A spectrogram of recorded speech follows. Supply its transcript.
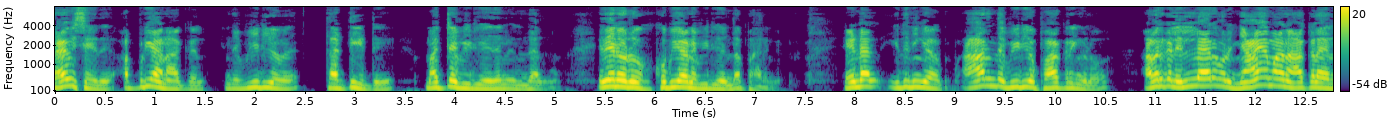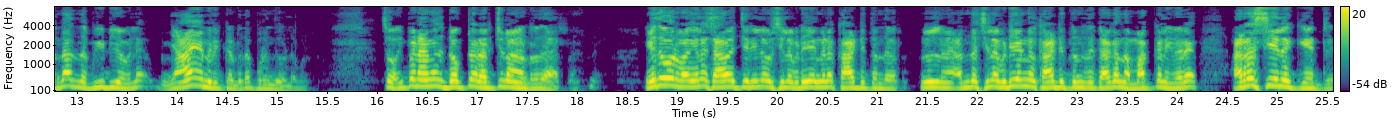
தயவு செய்து அப்படியான ஆக்கள் இந்த வீடியோவை தட்டிட்டு மற்ற வீடியோ எதுன்னு இருந்தால் ஏதேனும் ஒரு கொபியான வீடியோ இருந்தால் பாருங்கள் ஏனால் இது நீங்கள் ஆர்ந்த வீடியோ பார்க்குறீங்களோ அவர்கள் எல்லாரும் ஒரு நியாயமான ஆக்களாக இருந்தால் அந்த வீடியோவில் நியாயம் இருக்கின்றதை புரிந்து கொள்ளணும் ஸோ இப்போ நாங்கள் வந்து டாக்டர் அர்ச்சுனான்றது ஏதோ ஒரு வகையில் சாவச்சேரியில் ஒரு சில விடயங்களை காட்டி தந்தவர். அந்த சில விடயங்கள் காட்டி தந்ததுக்காக அந்த மக்கள் இவரை அரசியலுக்கு ஏற்று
